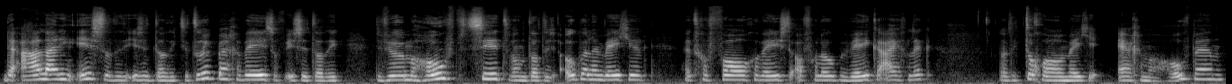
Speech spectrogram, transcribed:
de aanleiding is. Dat is het dat ik te druk ben geweest? Of is het dat ik te veel in mijn hoofd zit? Want dat is ook wel een beetje het geval geweest de afgelopen weken eigenlijk. dat ik toch wel een beetje erg in mijn hoofd ben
